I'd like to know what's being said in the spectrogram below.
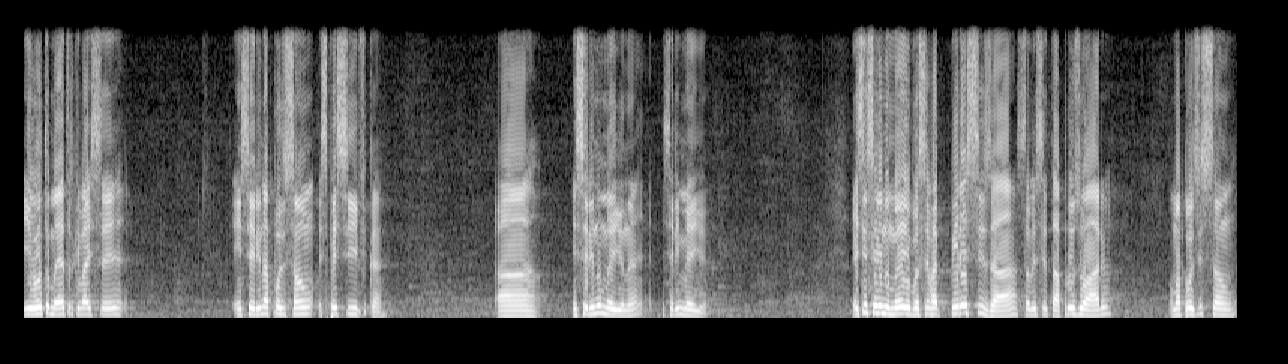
E outro método que vai ser inserir na posição específica. Ah, inserir no meio, né? Inserir meio. Esse inserir no meio, você vai precisar solicitar para o usuário uma posição.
